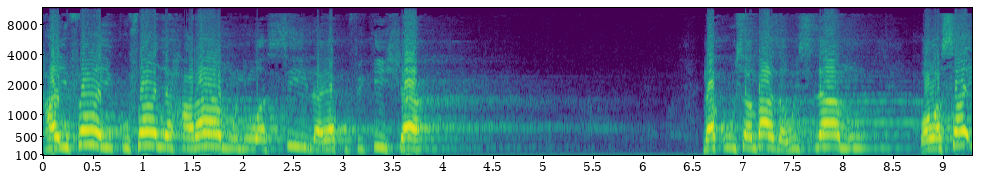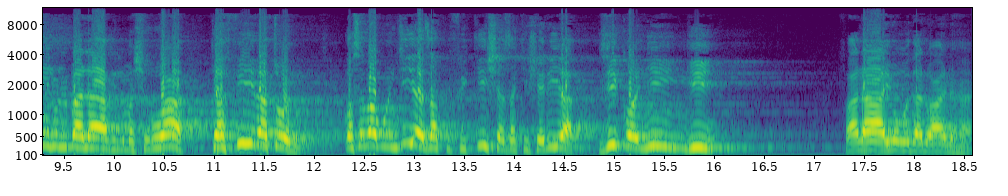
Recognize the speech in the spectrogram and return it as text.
haifai kufanya haramu ni wasila ya kufikisha na kuusambaza Uislamu wa wasailul balaghi almashrua kathiratun kwa sababu njia za kufikisha za kisheria ziko nyingi. Fala yudhalu anha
